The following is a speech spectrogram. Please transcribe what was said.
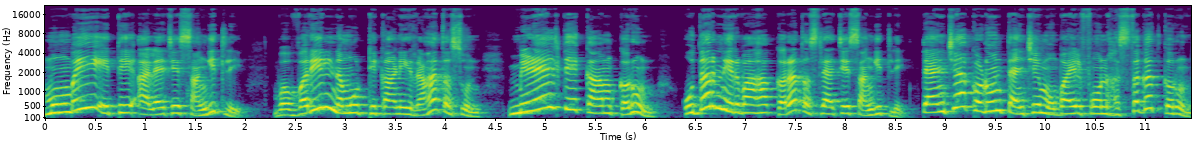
मुंबई येथे आल्याचे सांगितले व वरील नमूद ठिकाणी राहत असून मिळेल ते काम करून उदरनिर्वाह करत असल्याचे सांगितले. त्यांच्याकडून त्यांचे मोबाईल फोन हस्तगत करून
